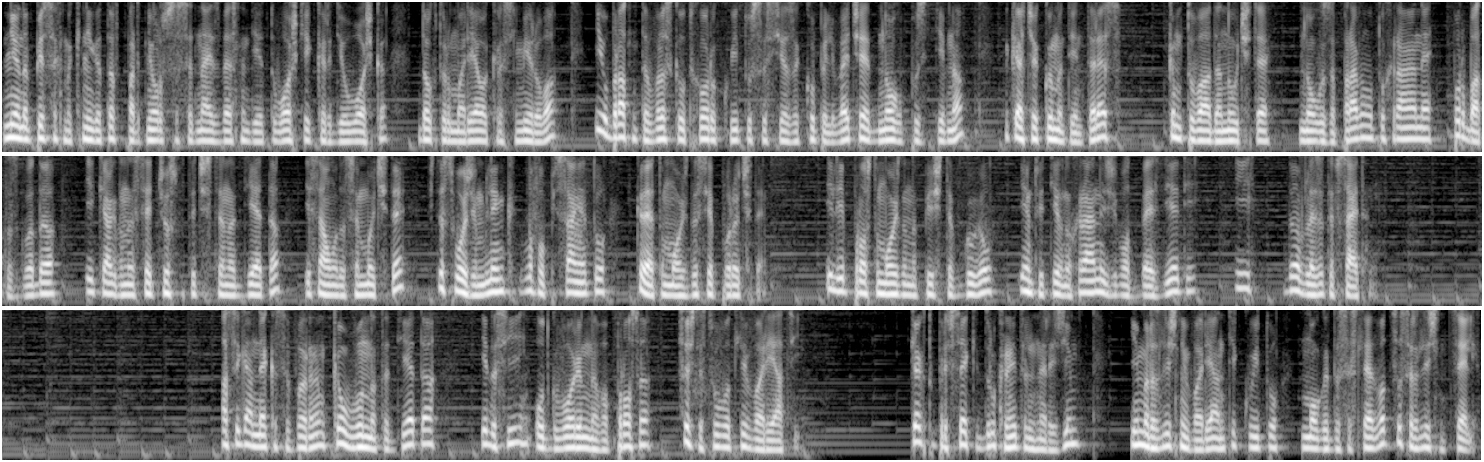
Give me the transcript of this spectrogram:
Ние написахме книгата в партньорство с една известна диетоложка и кардиоложка, доктор Мариела Красимирова, и обратната връзка от хора, които са си я закупили вече е много позитивна, така че ако имате интерес към това да научите много за правилното хранене, борбата с глада и как да не се чувствате, че сте на диета и само да се мъчите, ще сложим линк в описанието, където може да си я поръчате или просто може да напишете в Google интуитивно хранене, живот без диети и да влезете в сайта ни. А сега нека се върнем към лунната диета и да си отговорим на въпроса съществуват ли вариации. Както при всеки друг хранителен режим, има различни варианти, които могат да се следват с различни цели.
